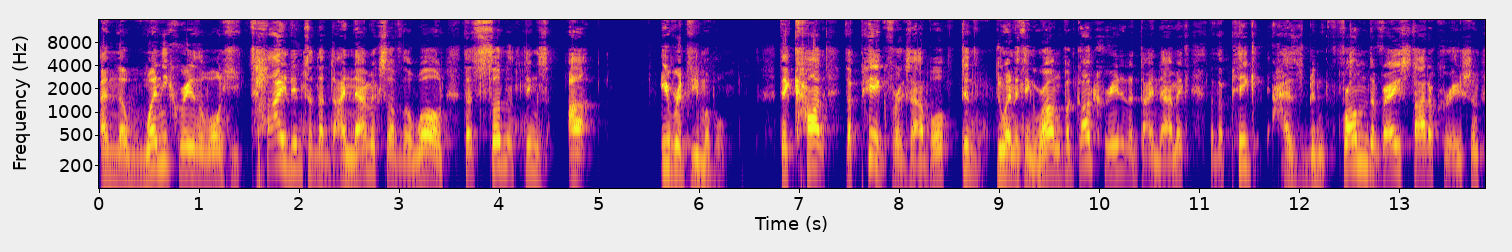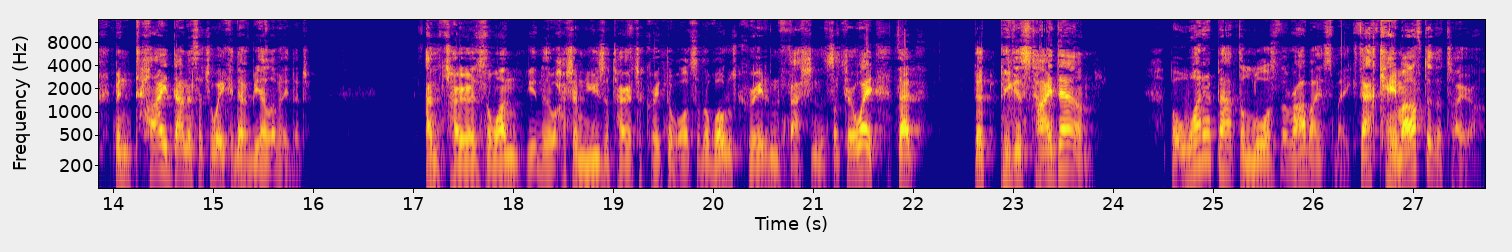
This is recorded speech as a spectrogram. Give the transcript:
and the, when he created the world, he tied into the dynamics of the world that certain things are irredeemable. They can't, the pig, for example, didn't do anything wrong, but God created a dynamic that the pig has been, from the very start of creation, been tied down in such a way it can never be elevated. And the Torah is the one, you know, Hashem used the Torah to create the world, so the world was created and fashioned in such a way that the pig is tied down. But what about the laws the rabbis make? That came after the Torah.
